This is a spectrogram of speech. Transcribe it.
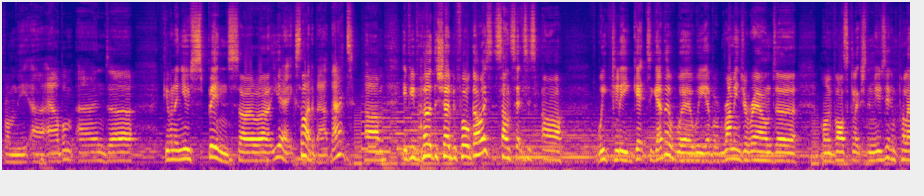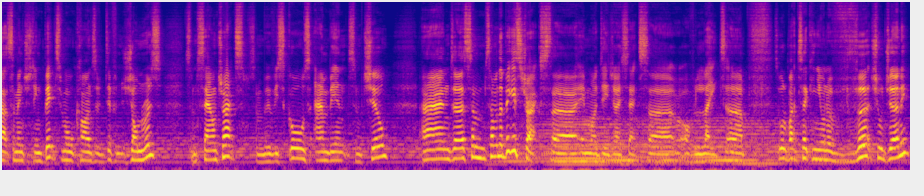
from the uh, album and uh, given a new spin. So uh, yeah, excited about that. Um, if you've heard the show before, guys, Sunsets is our weekly get together where we have a rummage around uh, my vast collection of music and pull out some interesting bits from all kinds of different genres, some soundtracks, some movie scores, ambient, some chill. And uh, some some of the biggest tracks uh, in my DJ sets uh, of late. Uh, it's all about taking you on a virtual journey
